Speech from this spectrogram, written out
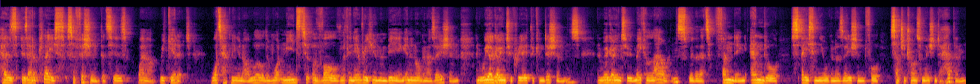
has is at a place sufficient that says, wow, we get it. What's happening in our world and what needs to evolve within every human being in an organization. And we are going to create the conditions and we're going to make allowance, whether that's funding and or space in the organization for such a transformation to happen.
